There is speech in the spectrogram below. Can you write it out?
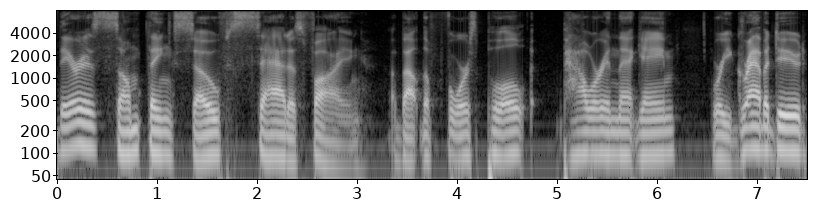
there is something so satisfying about the force pull power in that game where you grab a dude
